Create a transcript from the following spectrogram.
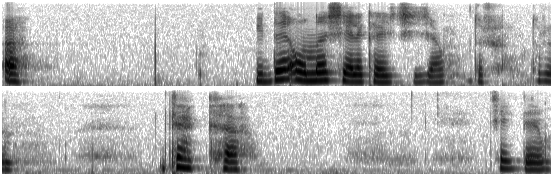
Ah. Bir de onları şeyle karıştıracağım. Dur. Durun. Bir dakika. Çektim.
